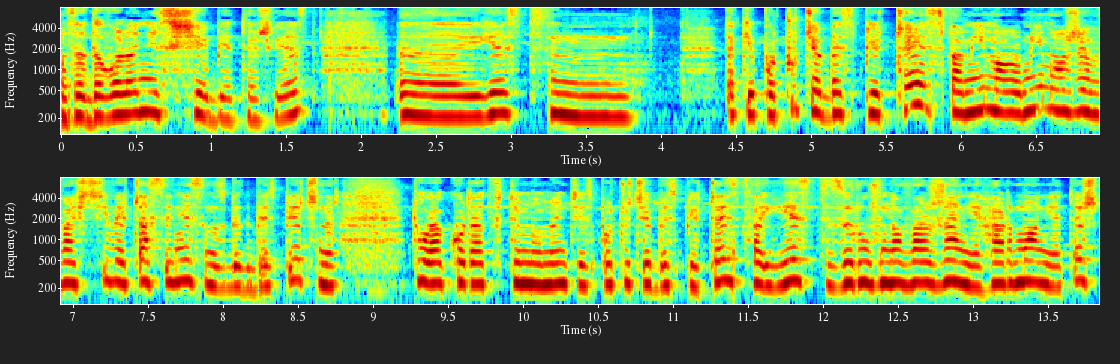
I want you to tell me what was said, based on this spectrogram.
Zadowolenie z siebie też jest. Yy, Jest mm, takie poczucie bezpieczeństwa, mimo, mimo że właściwie czasy nie są zbyt bezpieczne. Tu akurat w tym momencie jest poczucie bezpieczeństwa jest zrównoważenie, harmonia. Też,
